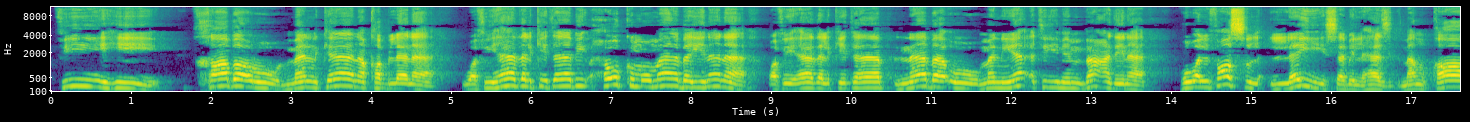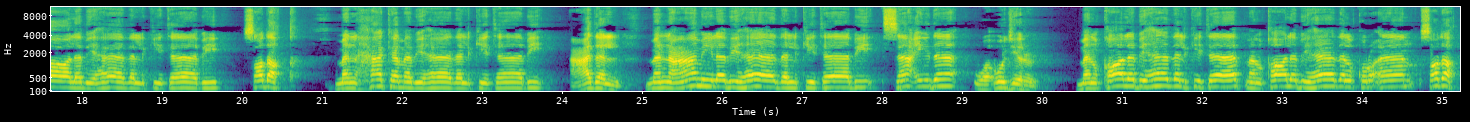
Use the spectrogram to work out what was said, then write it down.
فيه خبر من كان قبلنا. وفي هذا الكتاب حكم ما بيننا وفي هذا الكتاب نبأ من يأتي من بعدنا. هو الفصل ليس بالهزل. من قال بهذا الكتاب صدق. من حكم بهذا الكتاب عدل. من عمل بهذا الكتاب سعد وأجر. من قال بهذا الكتاب من قال بهذا القرآن صدق.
